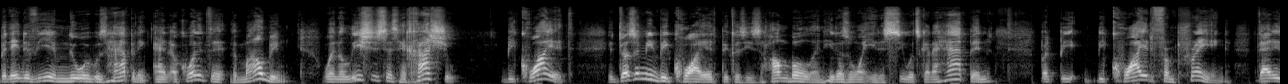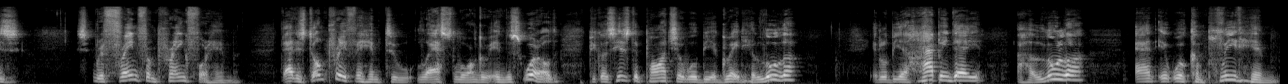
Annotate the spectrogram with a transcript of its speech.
B'nai Nevi'im knew what was happening. And according to the Malbim, when Elisha says, Hechashu, be quiet, it doesn't mean be quiet because he's humble and he doesn't want you to see what's going to happen, but be, be quiet from praying. That is, refrain from praying for him. That is, don't pray for him to last longer in this world because his departure will be a great hilula. It'll be a happy day, a halula, and it will complete him.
